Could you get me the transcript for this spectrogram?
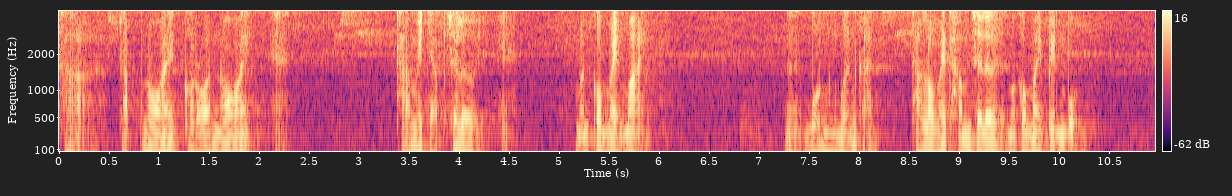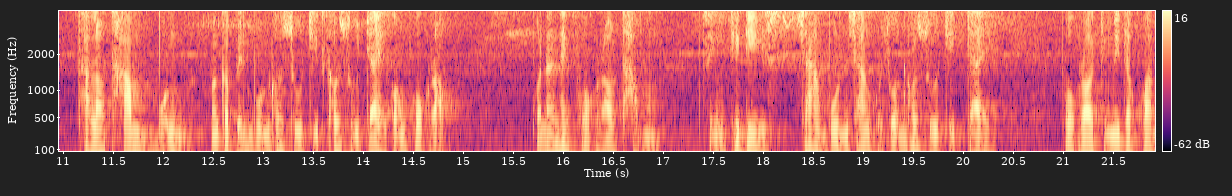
ถ้าจับน้อยก็ร้อนน้อย ถ้าไม่จับเฉลย มันก็ไม่ไหม้บุญเหมือนกัน ถ้าเราไม่ทำเฉลย มันก็ไม่เป็นบุญ ถ้าเราทำบุญ มันก็เป็นบุญเข้าสู่จิตเข้าสู่ใจของพวกเรา เพราะนั้นให้พวกเราทำสิ่งที่ดีสร้างบุญสร้างกุศลเข้าสู่จิตใจ พวกเราจะมีแต่ความ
